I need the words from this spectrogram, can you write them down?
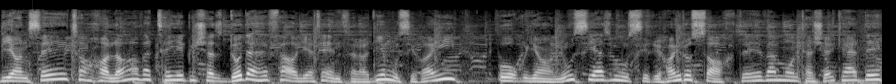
بیانسه تا حالا و طی بیش از دو دهه فعالیت انفرادی موسیقایی اقیانوسی از موسیقی های رو ساخته و منتشر کرده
